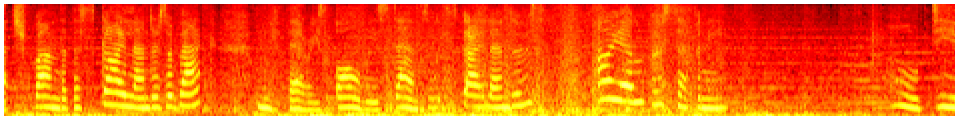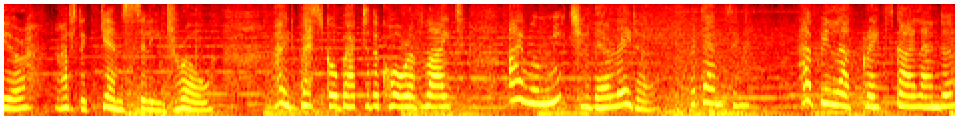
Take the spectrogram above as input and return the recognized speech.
Much fun that the Skylanders are back. We fairies always dance with Skylanders. I am Persephone. Oh dear, at it again, silly Drow. I'd best go back to the Core of Light. I will meet you there later for dancing. Happy luck, great Skylander.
